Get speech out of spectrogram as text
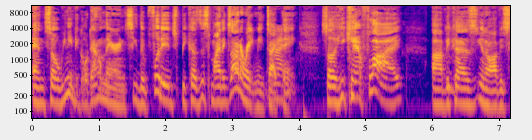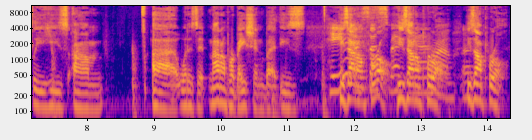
And so we need to go down there and see the footage because this might exonerate me type Right. thing. So he can't fly uh, because, you know, obviously he's, um, uh, what is it? Not on probation, but he's He he's out is on parole. He's out on parole. He's on parole.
